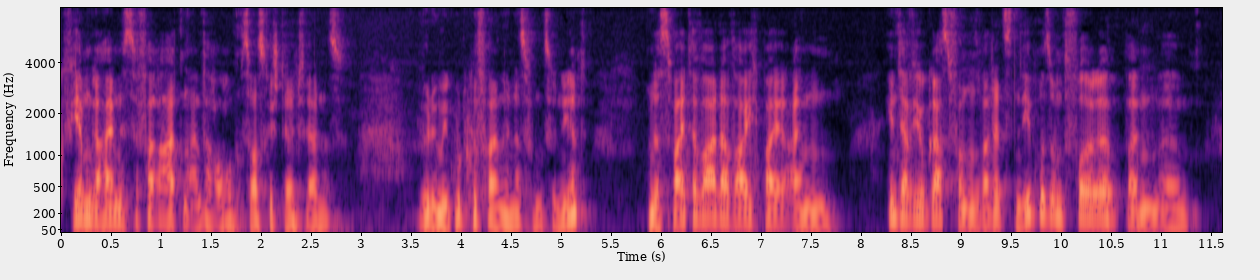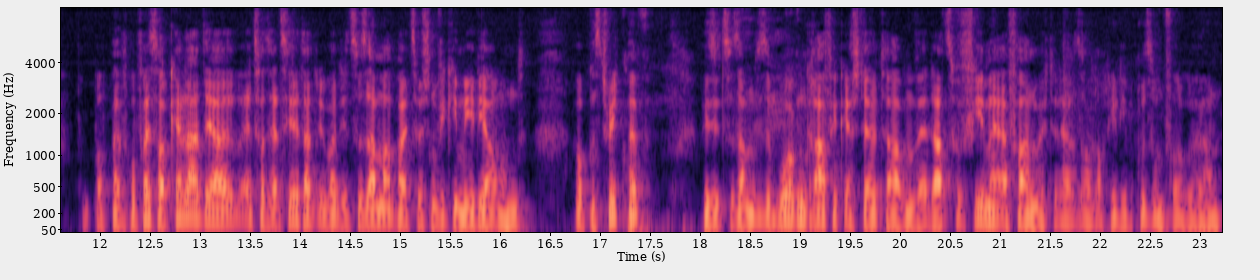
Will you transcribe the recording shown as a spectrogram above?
Firmengeheimnisse verraten, einfach auch Open Source gestellt werden. Das würde mir gut gefallen, wenn das funktioniert. Und das zweite war, da war ich bei einem Interviewgast von unserer letzten LibreSum-Folge, beim äh, bei Professor Keller, der etwas erzählt hat über die Zusammenarbeit zwischen Wikimedia und OpenStreetMap, wie sie zusammen diese Burgengrafik erstellt haben. Wer dazu viel mehr erfahren möchte, der soll doch die LibreSum-Folge hören.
